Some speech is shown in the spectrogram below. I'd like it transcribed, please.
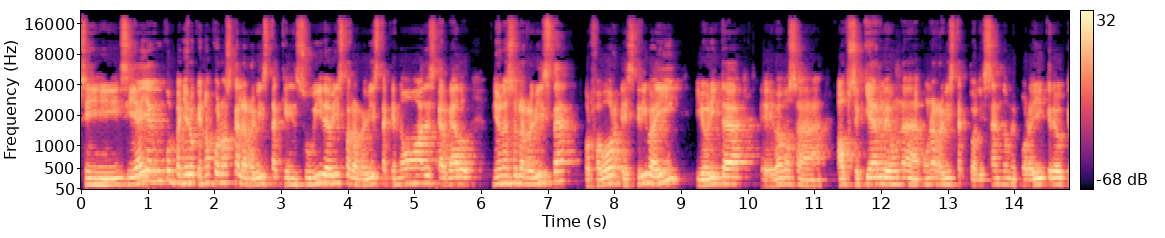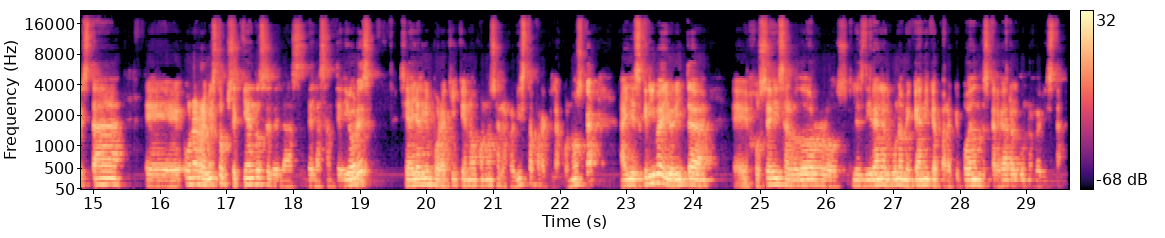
si, si, hay algún compañero que no conozca la revista, que en su vida ha visto la revista, que no ha descargado ni una sola revista, por favor, escriba ahí y ahorita eh, vamos a, obsequiarle una, una, revista actualizándome por ahí. Creo que está eh, una revista obsequiándose de las, de las anteriores. Si hay alguien por aquí que no conoce la revista, para que la conozca, ahí escriba y ahorita eh, José y Salvador les dirán alguna mecánica para que puedan descargar alguna revista.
